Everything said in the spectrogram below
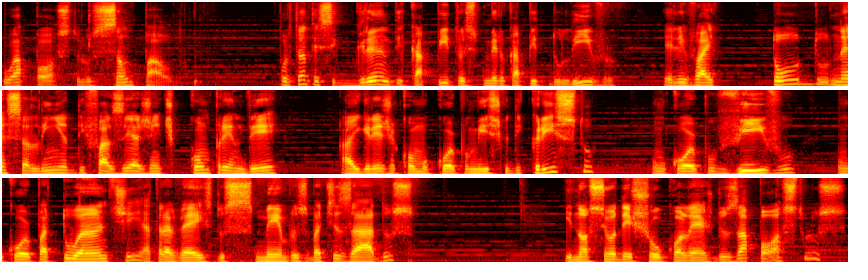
o apóstolo São Paulo. Portanto, esse grande capítulo, esse primeiro capítulo do livro, ele vai todo nessa linha de fazer a gente compreender a igreja como o corpo místico de Cristo, um corpo vivo, um corpo atuante através dos membros batizados. E Nosso Senhor deixou o colégio dos apóstolos,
